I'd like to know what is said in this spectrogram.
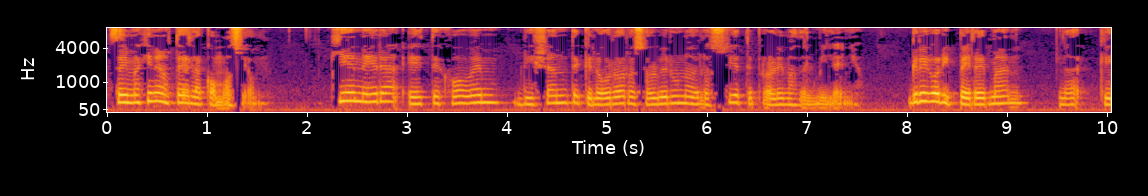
Se imaginan ustedes la conmoción. ¿Quién era este joven brillante que logró resolver uno de los siete problemas del milenio? Gregory Perelman, que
